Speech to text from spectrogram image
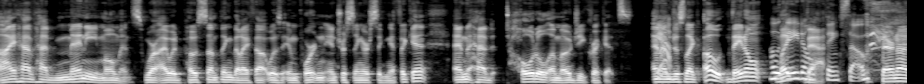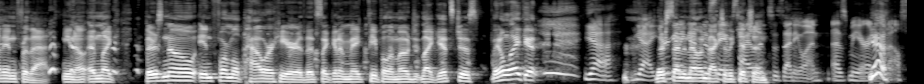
I have had many moments where I would post something that I thought was important, interesting, or significant and had total emoji crickets. And Yeah. I'm just like, oh, they don't Oh, like they don't that think so. they're not in for that, you know? And like, there's no informal power here that's like going to make people emoji. Like, it's just, they don't like it. yeah, yeah. You're sending that one back to the kitchen. as anyone, as me or Yeah. anyone else.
